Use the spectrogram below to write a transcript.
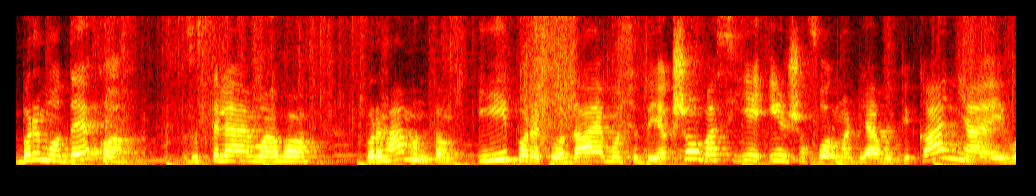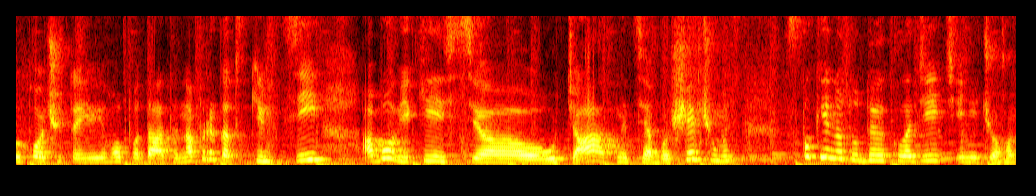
Беремо деко, застеляємо його пергаментом і перекладаємо сюди. Якщо у вас є інша форма для випікання, і ви хочете його подати, наприклад, в кільці або в якійсь е, утятниці, або ще в чомусь, спокійно туди кладіть і нічого.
